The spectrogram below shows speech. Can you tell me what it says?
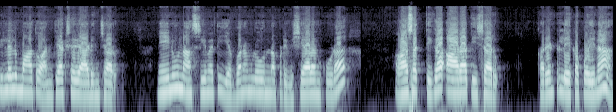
పిల్లలు మాతో అంత్యాక్షరి ఆడించారు. నేను నా శ్రీమతి యవ్వనంలో ఉన్నప్పటి విషయాలను కూడా ఆసక్తిగా ఆరా తీశారు. కరెంటు లేకపోయినా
